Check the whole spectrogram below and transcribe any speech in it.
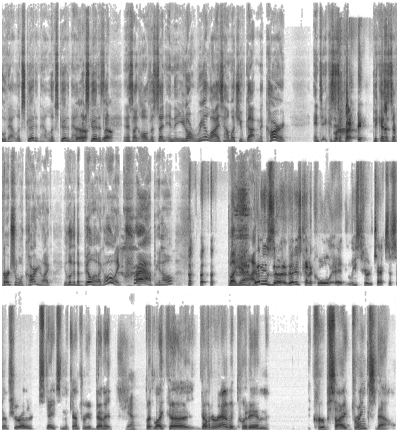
ooh, that looks good, and that looks good, and that Yeah, looks good. And It's like and it's like all of a sudden, and then you don't realize how much you've got in the cart. And because it's a vir- because it's a virtual card, and you're like, you look at the bill and like, holy crap, you know. But yeah, I, that is uh, that is kind of cool. At least here in Texas, and I'm sure other states in the country have done it. yeah, But like uh, Governor Abbott put in curbside drinks now.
